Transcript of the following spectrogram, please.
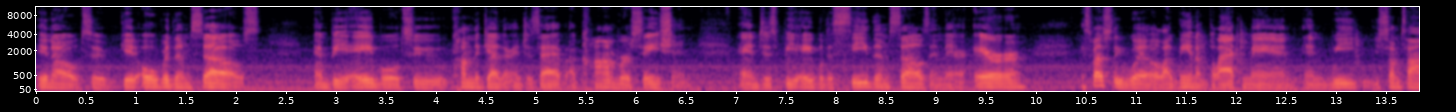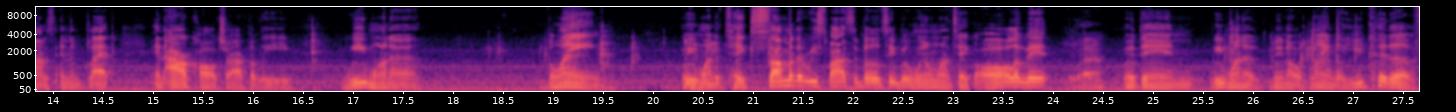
you know to get over themselves and be able to come together and just have a conversation and just be able to see themselves in their error especially will like being a black man and we sometimes in the black in our culture i believe we want to blame. We want to take some of the responsibility but we don't want to take all of it. Well, but then we want to you know blame well you could have.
